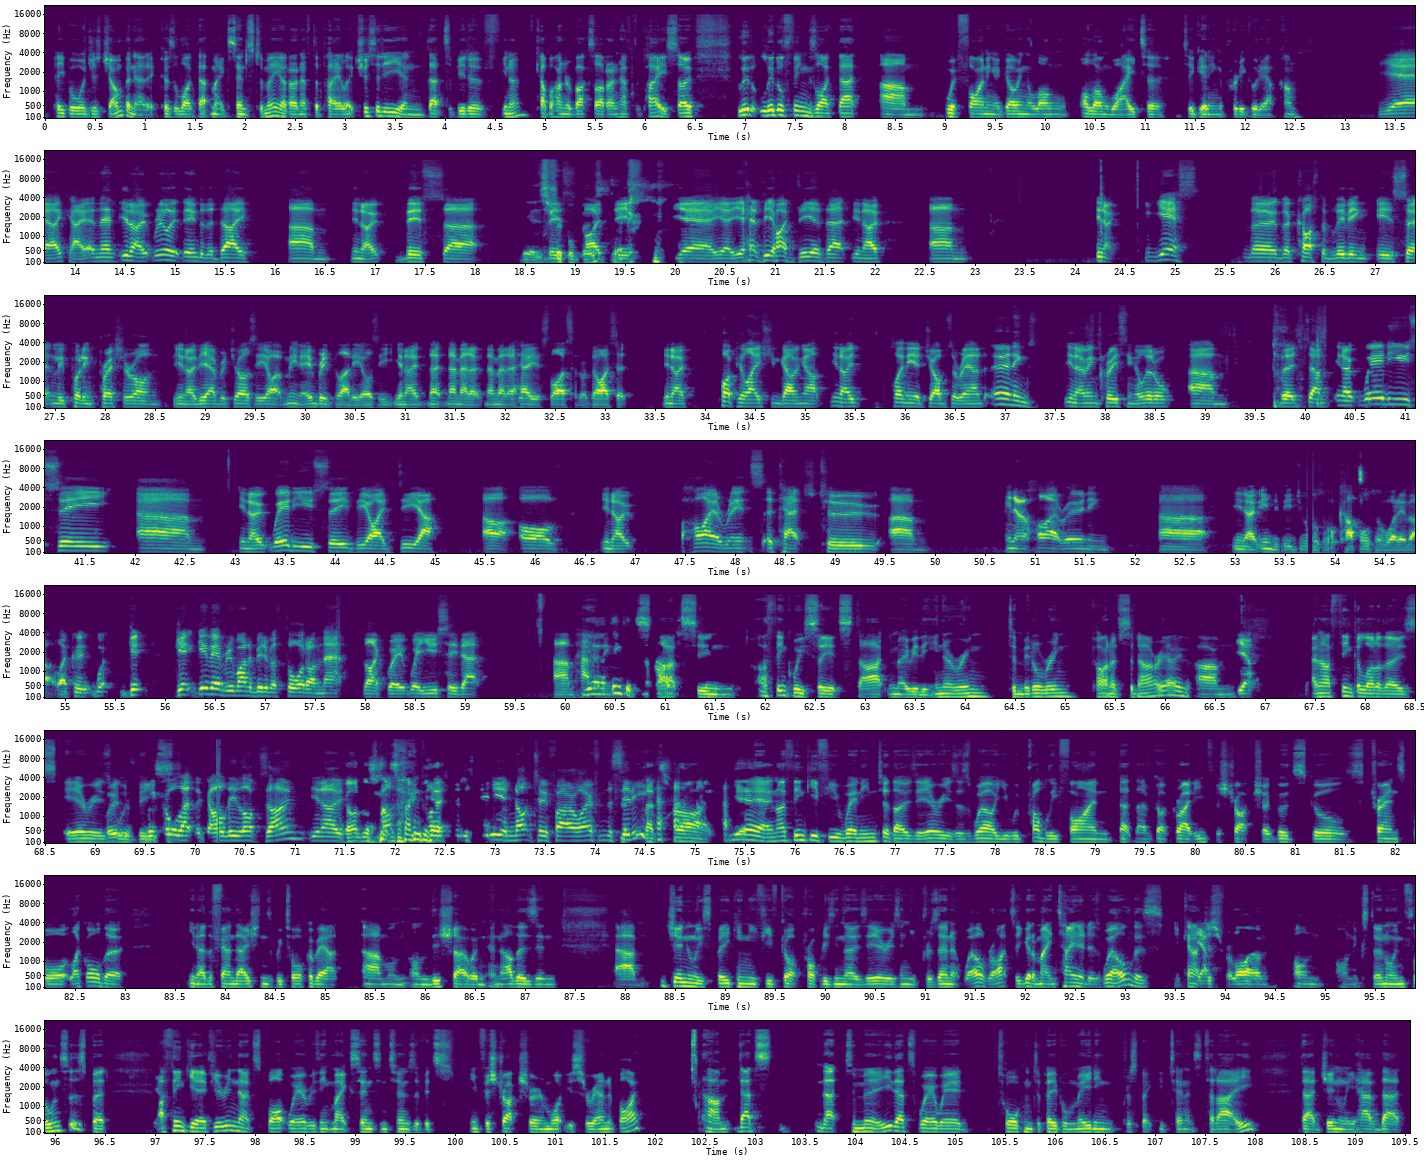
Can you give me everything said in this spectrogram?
people were just jumping at it because like that makes sense to me. I don't have to pay electricity, and that's a bit of you know a couple hundred bucks I don't have to pay. So little little things like that, um, we're finding are going a long a long way to to getting a pretty good outcome. Yeah, okay. And then, you know, really at the end of the day, um, you know, this uh Yeah, this triple boost. idea, yeah, yeah, yeah. The idea that, you know, um, you know, yes, the the cost of living is certainly putting pressure on, you know, the average Aussie. I mean every bloody Aussie, you know, no, no matter no matter how you slice it or dice it, you know, population going up, you know, plenty of jobs around, earnings, you know, increasing a little. Um, but um, you know, where do you see um, you know, where do you see the idea uh, of, you know, higher rents attached to, um, you know, higher earning, uh, you know, individuals or couples or whatever? Like, uh, what, get, get, give everyone a bit of a thought on that, like where, where you see that um, happening. Yeah, I think it starts in. I think we see it start in maybe the inner ring to middle ring kind of scenario. Um, Yeah. And I think a lot of those areas We, would be. we call that the Goldilocks zone, you know, Goldilocks not too zone, close yeah. to the city and not too far away from the city. That's right. Yeah, and I think if you went into those areas as well, you would probably find that they've got great infrastructure, good schools, transport, like all the, you know, the foundations we talk about um, on on this show and, and others. And um, generally speaking, if you've got properties in those areas and you present it well, right, so you've got to maintain it as well. There's you can't Yep. just rely on on on external influences, but. I think yeah, if you're in that spot where everything makes sense in terms of its infrastructure and what you're surrounded by, um, that's that to me. That's where we're talking to people, meeting prospective tenants today that generally have that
